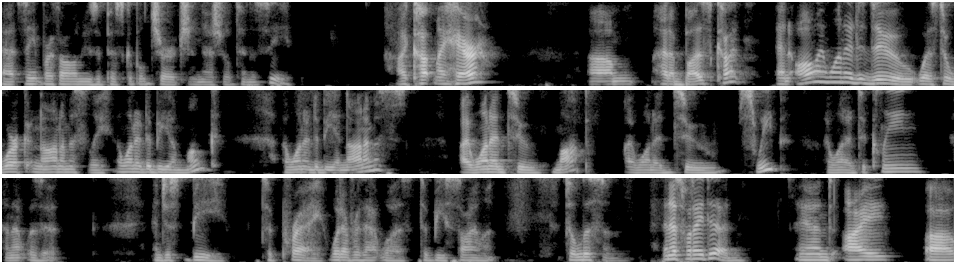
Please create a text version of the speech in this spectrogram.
at St. Bartholomew's Episcopal Church in Nashville, Tennessee. I cut my hair, um, had a buzz cut, and all I wanted to do was to work anonymously. I wanted to be a monk. I wanted to be anonymous. I wanted to mop. I wanted to sweep. I wanted to clean. And that was it. And just be, to pray, whatever that was, to be silent, to listen. And that's what I did. And I uh,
